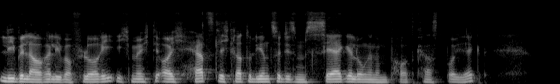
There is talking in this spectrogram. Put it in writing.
Liebe Laura, lieber Flori, ich möchte euch herzlich gratulieren zu diesem sehr gelungenen Podcast-Projekt.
